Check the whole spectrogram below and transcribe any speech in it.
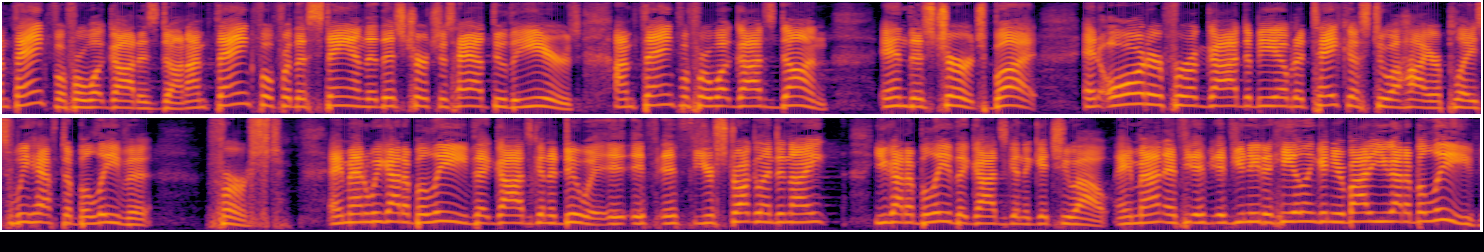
I'm thankful for what God has done. I'm thankful for the stand that this church has had through the years. I'm thankful for what God's done in this church. But in order for a God to be able to take us to a higher place, we have to believe it first. Amen. We got to believe that God's going to do it. If, if you're struggling tonight, you got to believe that God's going to get you out. Amen. If, if, if you need a healing in your body, you got to believe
